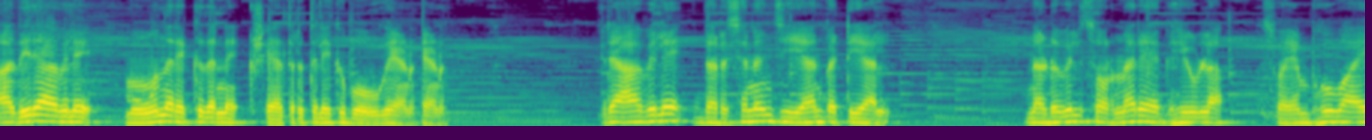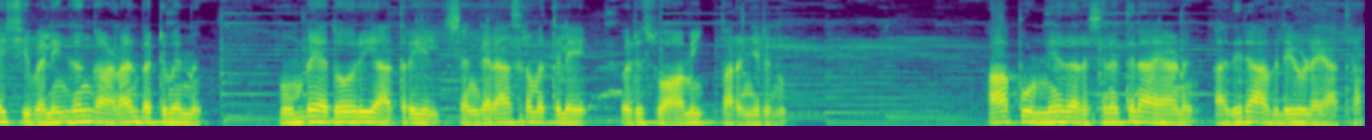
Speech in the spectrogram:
അതിരാവിലെ മൂന്നരക്ക് തന്നെ ക്ഷേത്രത്തിലേക്ക് പോവുകയാണ്. രാവിലെ ദർശനം ചെയ്യാൻ പറ്റിയാൽ നടുവിൽ സ്വർണരേഖയുള്ള സ്വയംഭൂവായ ശിവലിംഗം കാണാൻ പറ്റുമെന്ന് മുമ്പ് ഏതോ ഒരു യാത്രയിൽ ശങ്കരാശ്രമത്തിലെ ഒരു സ്വാമി പറഞ്ഞിരുന്നു. ആ പുണ്യ ദർശനത്തിനായാണ് അതിരാവിലെയുള്ള യാത്ര.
